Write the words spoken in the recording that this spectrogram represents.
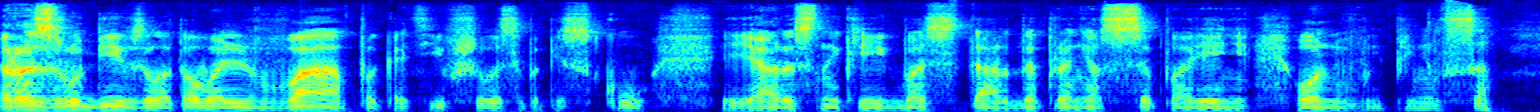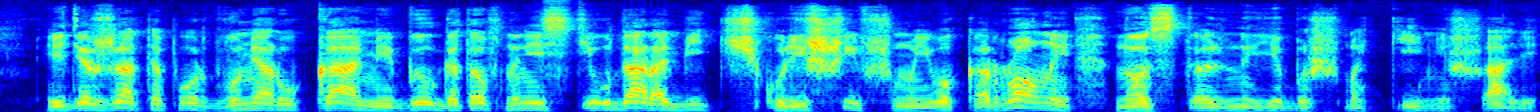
разрубив золотого льва, покатившегося по песку. Яростный крик бастарда пронесся по арене. Он выпрямился — и, держа топор двумя руками, был готов нанести удар обидчику, лишившему его короны, но стальные башмаки мешали.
